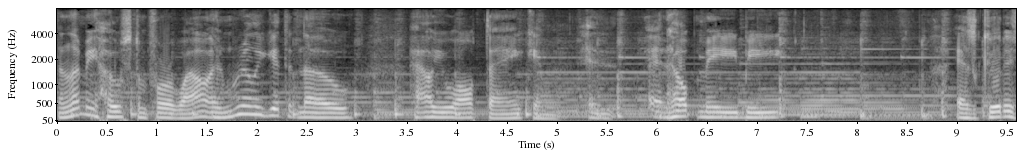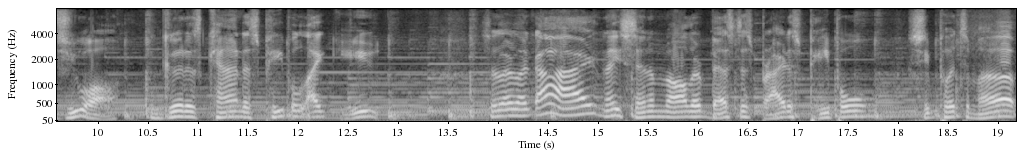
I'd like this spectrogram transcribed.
and let me host them for a while and really get to know how you all think and, and, and help me be as good as you all good as kind as people like you. So they're like, all right. And they send them all their bestest, brightest people. She puts them up,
